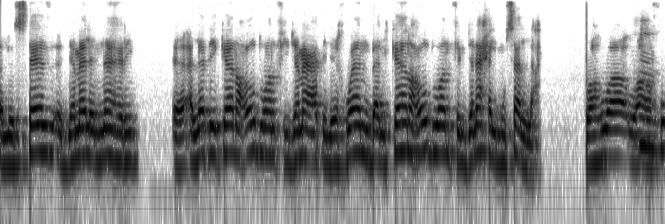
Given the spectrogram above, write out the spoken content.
الأستاذ جمال النهري الذي كان عضوا في جماعة الإخوان بل كان عضوا في الجناح المسلح وهو وأخوه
